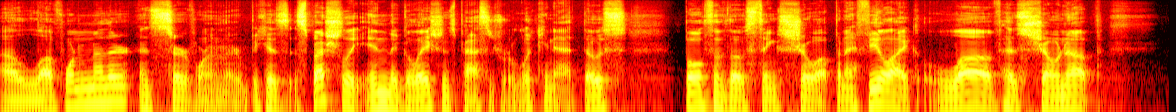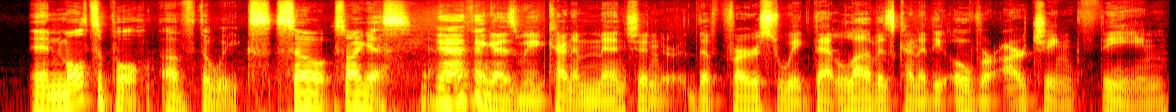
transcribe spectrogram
uh, love one another and serve one another, because especially in the Galatians passage we're looking at, those both of those things show up, and I feel like love has shown up in multiple of the weeks. So, so I guess. Yeah. yeah. I think as we kind of mentioned the first week, that love is kind of the overarching theme.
